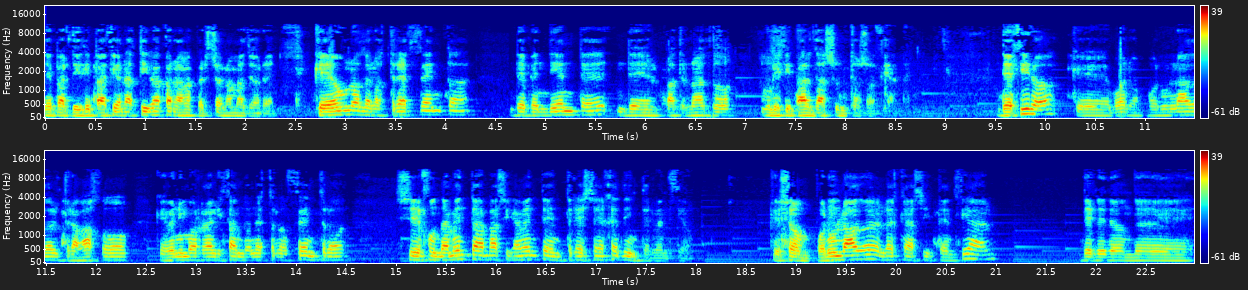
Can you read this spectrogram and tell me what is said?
de Participación Activa para las Personas Mayores, que es uno de los tres centros dependientes del Patronato Municipal de Asuntos Sociales. Deciros que, bueno, por un lado el trabajo que venimos realizando en nuestros centros se fundamenta básicamente en tres ejes de intervención, que son, por un lado, el eje asistencial, desde donde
